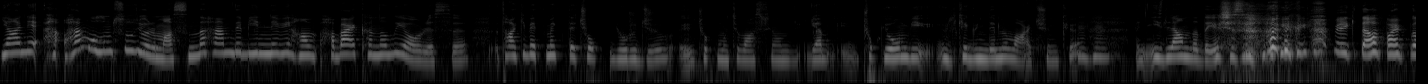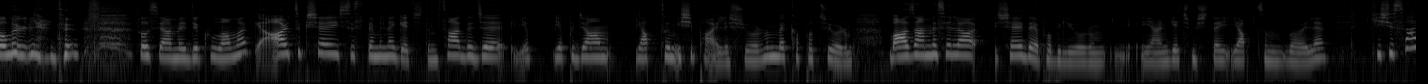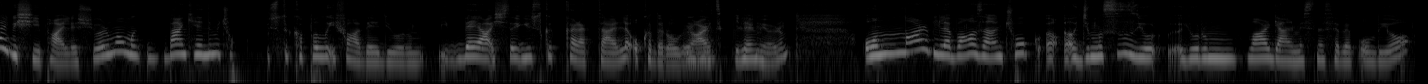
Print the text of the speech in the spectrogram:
Yani hem olumsuz yorum aslında hem de bir nevi haber kanalı ya orası. Takip etmek de çok yorucu, e, çok motivasyon. Ya çok yoğun bir ülke gündemi var çünkü. Hı hı. Yani İzlanda'da yaşasa belki daha farklı olabilirdi. Sosyal medya kullanmak. Artık şey sistemine geçtim. Sadece yap, yapacağım yaptığım işi paylaşıyorum ve kapatıyorum. Bazen mesela şey de yapabiliyorum. Yani geçmişte yaptım böyle. Kişisel bir şey paylaşıyorum ama ben kendimi çok üstü kapalı ifade ediyorum. Veya işte 140 karakterle o kadar oluyor artık bilemiyorum. Onlar bile bazen çok acımasız yorumlar gelmesine sebep oluyor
